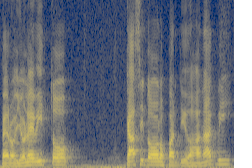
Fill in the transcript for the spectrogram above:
Pero yo le he visto casi todos los partidos a Nagby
